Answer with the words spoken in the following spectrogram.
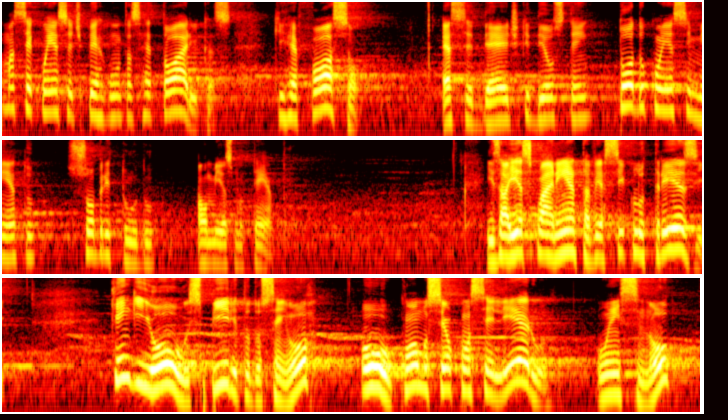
Uma sequência de perguntas retóricas que reforçam essa ideia de que Deus tem todo conhecimento sobre tudo ao mesmo tempo. Isaías 40, versículo 13. Quem guiou o Espírito do Senhor, ou como seu conselheiro o ensinou?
